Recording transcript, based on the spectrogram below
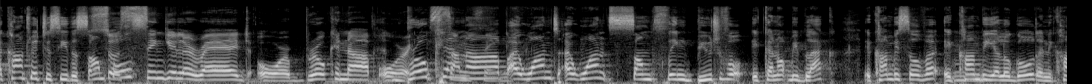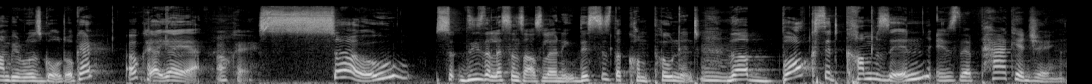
I can't wait to see the So samples. singular red or broken up or broken something. up. I want I want something beautiful. It cannot be black. It can't be silver. It can't be yellow gold, and it can't be rose gold. Okay. Mm. Okay. Yeah, yeah, yeah. Okay. So, so these are lessons I was learning. This is the component. Mm. The box it comes in. Is the packaging.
